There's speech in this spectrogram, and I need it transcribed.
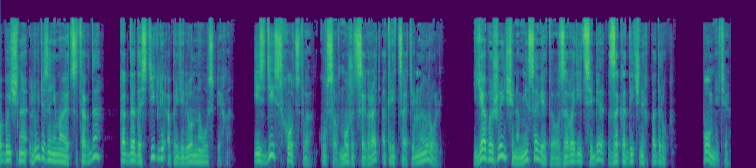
обычно люди занимаются тогда, когда достигли определенного успеха. И здесь сходство вкусов может сыграть отрицательную роль. Я бы женщинам не советовал заводить себе закадычных подруг. Помните,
